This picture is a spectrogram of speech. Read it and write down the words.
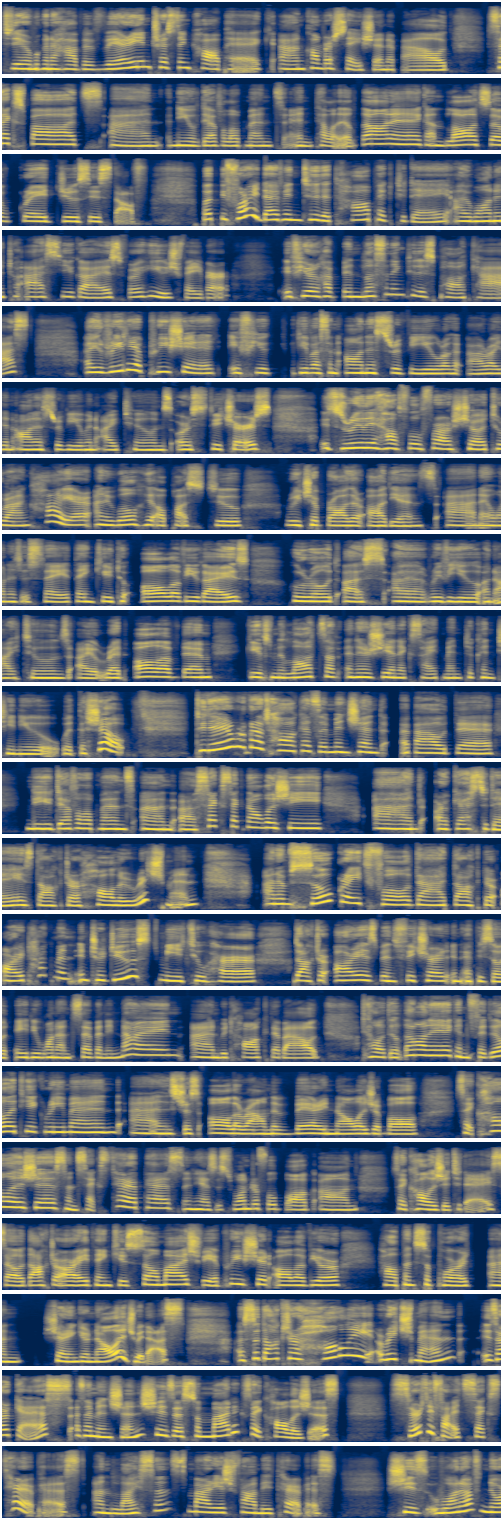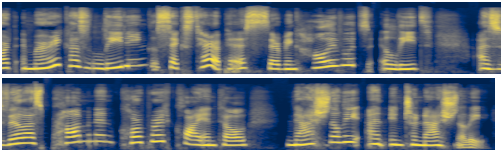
Today, we're going to have a very interesting topic and conversation about sex bots and new developments in teledildonic and lots of great, juicy stuff. But before I dive into the topic today, I wanted to ask you guys for a huge favor. If you have been listening to this podcast, I really appreciate it if you give us an honest review, uh, write an honest review in iTunes or Stitchers. It's really helpful for our show to rank higher and it will help us to reach a broader audience. And I wanted to say thank you to all of you guys who wrote us a review on iTunes. I read all of them. Gives me lots of energy and excitement to continue with the show. Today, we're going to talk, as I mentioned, about the new developments and uh, sex technology. And our guest today is Dr. Holly Richmond. And I'm so grateful that Dr. Ari Tuckman introduced me to her. Dr. Ari has been featured in episode 81 and 79, and we talked about teledildonic and fidelity agreement, and it's just all around a very knowledgeable psychologist and sex therapist. And he has this wonderful blog on psychology today. So, Dr. Ari, thank you so much. We appreciate all of your help and support and sharing your knowledge with us. Uh, so, Dr. Holly Richmond is our guest. As I mentioned, she's a somatic psychologist, certified sex therapist, and licensed marriage family therapist. She's one of North America's leading sex therapists, serving Hollywood's elite as well as prominent corporate clientele nationally and internationally.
